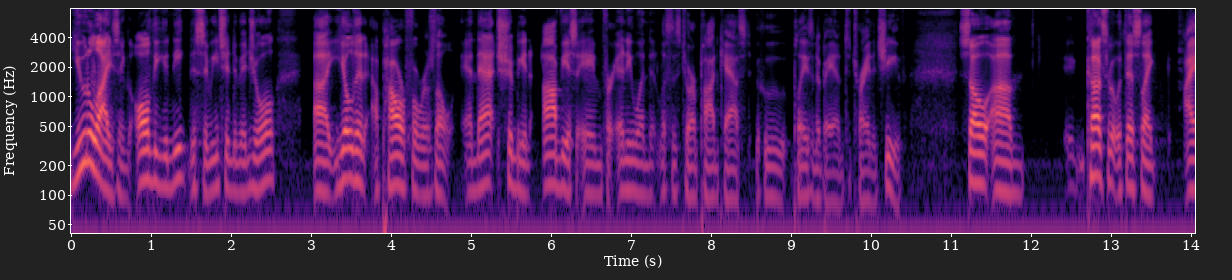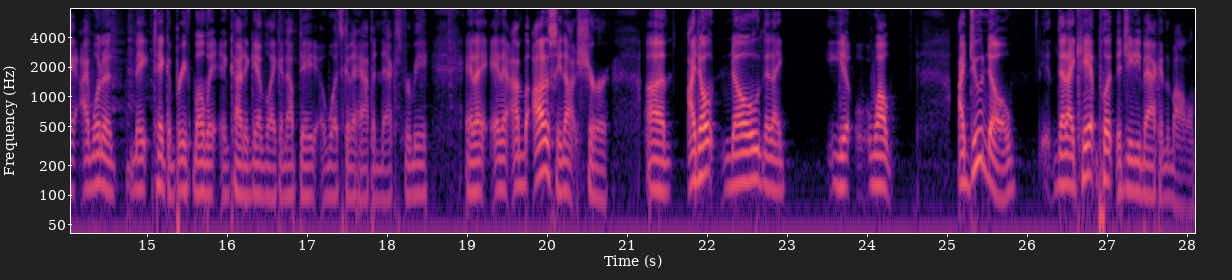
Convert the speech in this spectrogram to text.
utilizing all the uniqueness of each individual uh, yielded a powerful result. And that should be an obvious aim for anyone that listens to our podcast who plays in a band to try and achieve. So, um, consummate with this, like, I, I want to make take a brief moment and kind of give like an update of what's going to happen next for me, and I and I'm honestly not sure. Um, I don't know that I, you know, well, I do know that I can't put the genie back in the bottle,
